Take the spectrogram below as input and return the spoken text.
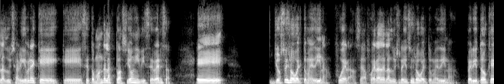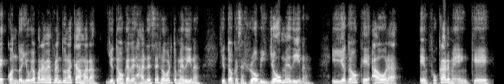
la lucha libre que, se toman de la actuación y viceversa. Eh, yo soy Roberto Medina, fuera, o sea, fuera de la lucha yo soy Roberto Medina, pero yo tengo que, cuando yo voy a pararme frente a una cámara, yo tengo que dejar de ser Roberto Medina, yo tengo que ser Robbie Joe Medina, y yo tengo que ahora enfocarme en que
